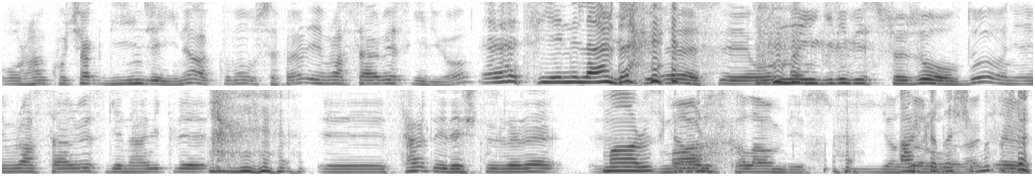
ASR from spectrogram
Orhan Koçak deyince yine aklıma bu sefer Emrah Serbest geliyor. Evet yenilerde. Çünkü evet e, onunla ilgili bir sözü oldu. Hani Emrah Serbest genellikle e, sert eleştirilere maruz, kalan. maruz kalan bir yazar Arkadaşımız. olarak.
